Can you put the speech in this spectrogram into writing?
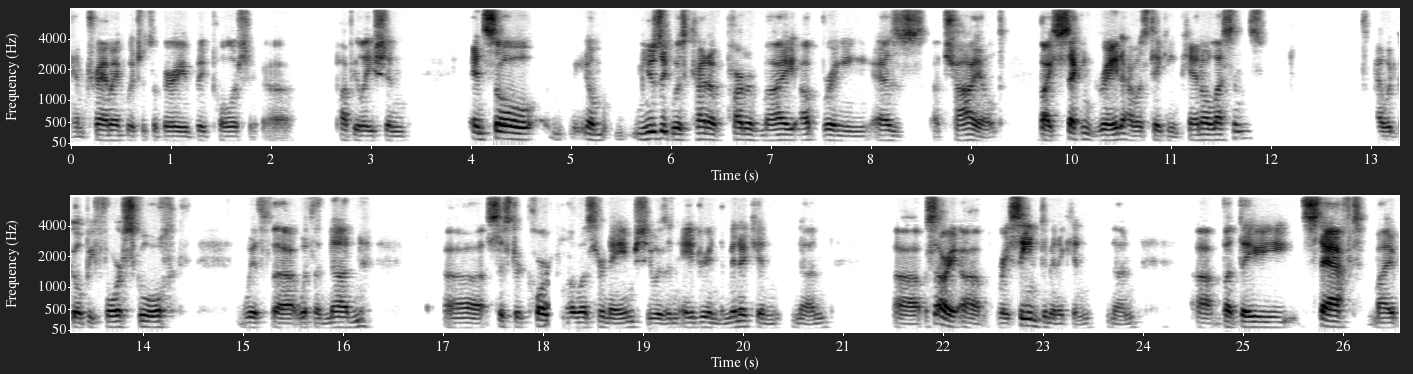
Hamtramck, which is a very big Polish uh, population. And so, you know, music was kind of part of my upbringing as a child. By second grade, I was taking piano lessons. I would go before school with uh, with a nun. Uh, Sister Cordula was her name. She was an Adrian Dominican nun. Uh, sorry, uh, Racine Dominican nun uh, but they staffed my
